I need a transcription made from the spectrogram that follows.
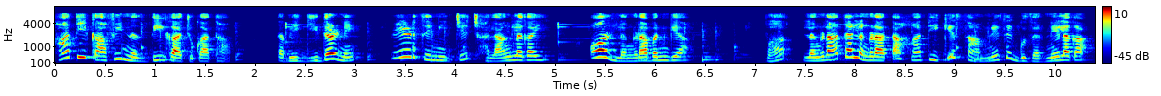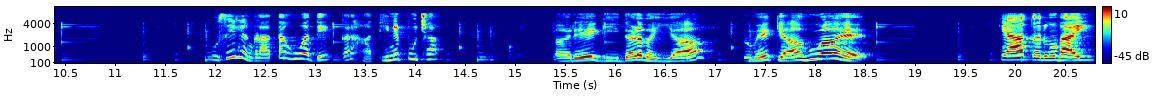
हाथी काफ़ी नज़दीक आ चुका था। तभी गीदड़ ने पेड़ से नीचे छलांग लगाई। और लंगड़ा बन गया। वह लंगड़ाता लंगड़ाता हाथी के सामने से गुजरने लगा। उसे लंगड़ाता हुआ देखकर हाथी ने पूछा अरे गीदड़ भैया तुम्हें क्या हुआ है? क्या करूँ भाई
